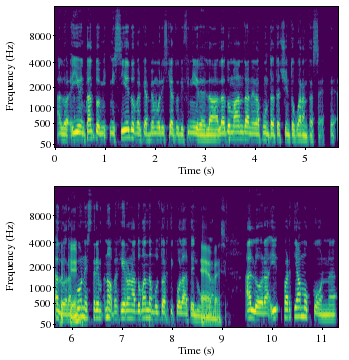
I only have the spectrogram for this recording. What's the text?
Allora, io intanto mi, mi, siedo perché abbiamo rischiato di finire la, la domanda nella puntata 147. Allora, perché? con estrema... No, perché era una domanda molto articolata e lunga. Eh, beh, sì. Allora, partiamo con...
